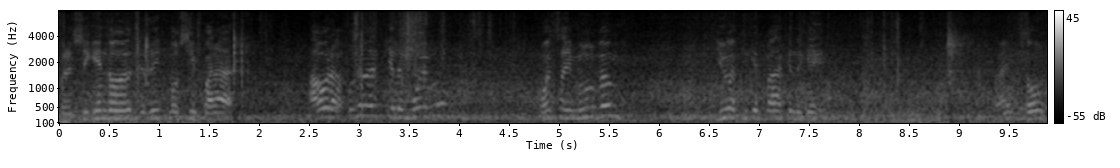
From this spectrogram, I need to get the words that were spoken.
persiguiendo el ritmo sin parar. Ahora, una vez que le muevo, once I move him, you have to get back in the game. Right? Don't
